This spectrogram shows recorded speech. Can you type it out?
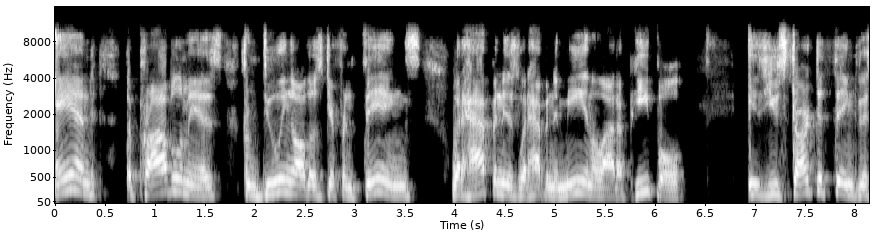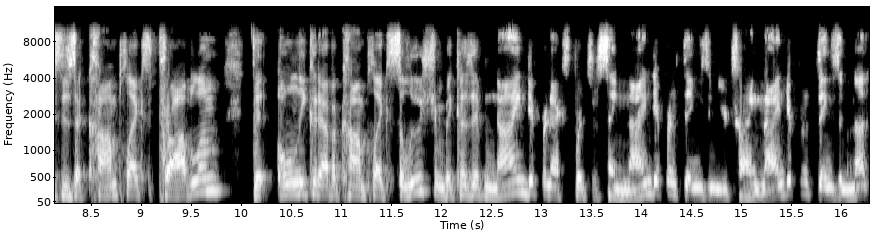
and the problem is from doing all those different things, what happened is what happened to me and a lot of people is you start to think this is a complex problem that only could have a complex solution because if nine different experts are saying nine different things and you're trying nine different things and none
